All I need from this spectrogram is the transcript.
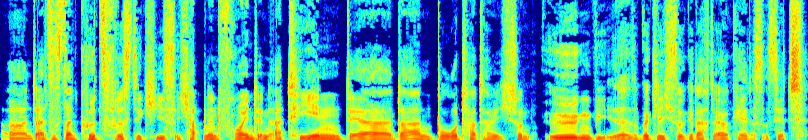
Und als es dann kurzfristig hieß, ich habe einen Freund in Athen, der da ein Boot hat, habe ich schon irgendwie also wirklich so gedacht, okay, das ist jetzt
